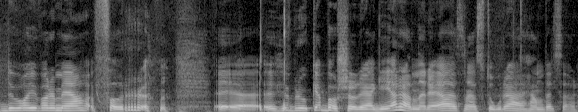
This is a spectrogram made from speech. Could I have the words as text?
Du har ju varit med förr. Eh, hur brukar börsen reagera när det är såna här stora händelser?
